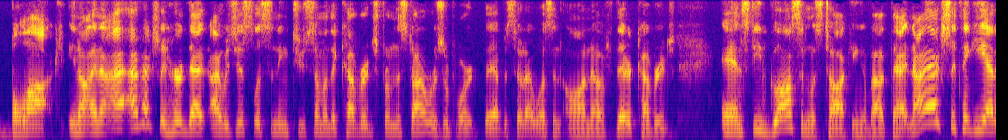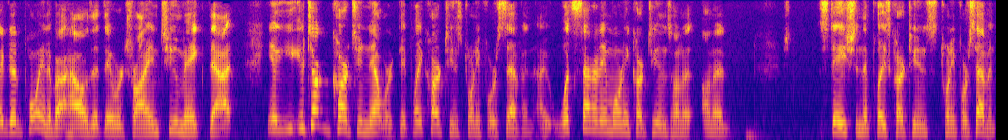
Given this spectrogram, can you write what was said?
block. You know, and I, I've actually heard that. I was just listening to some of the coverage from the Star Wars Report, the episode I wasn't on of their coverage, and Steve Glosson was talking about that, and I actually think he had a good point about how that they were trying to make that. You know, you- you're talking Cartoon Network; they play cartoons 24 seven. What's Saturday morning cartoons on a on a station that plays cartoons 24 7?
